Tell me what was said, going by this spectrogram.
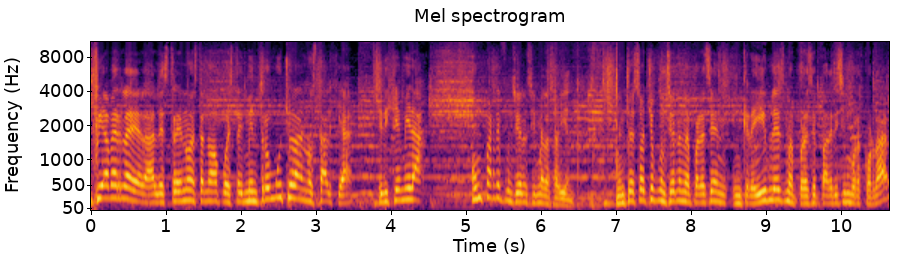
fui a verle al estreno de esta nueva apuesta y me entró mucho la nostalgia y dije, mira, un par de funciones sí me las aviento. Entonces ocho funciones me parecen increíbles, me parece padrísimo recordar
